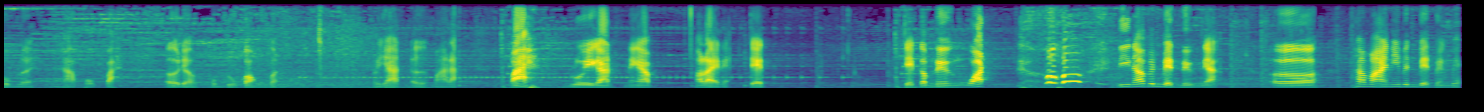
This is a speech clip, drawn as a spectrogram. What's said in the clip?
สุ่มเลยนะครับผมไปเออเดี๋ยวผมดูกล้องก่อนอนุญาตเออมาละไปลุยกันนะครับ เท่าไหร่เนี่ยเจ็ดเจ็ดกับหนึ่งวัด ดีนะเป็นเบ็ดหนึ่งเนี่ย เออ ถ้าไม้นี้เป็นเบ็ดแพ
